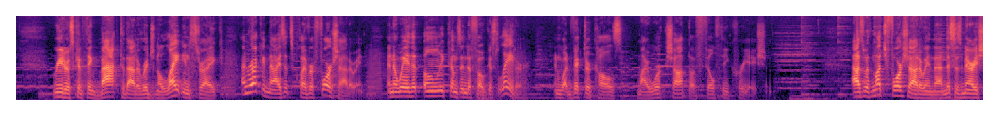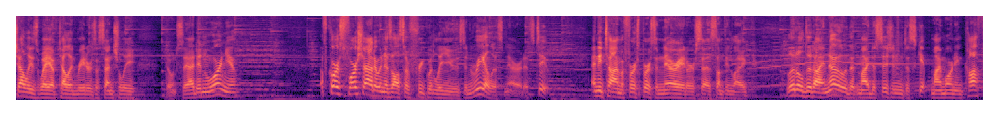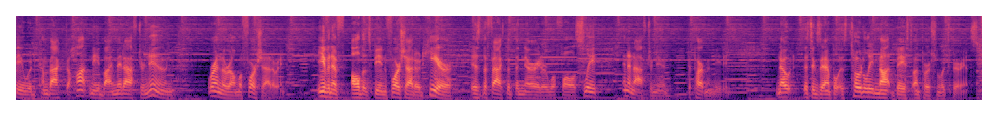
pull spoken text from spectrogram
readers can think back to that original lightning strike and recognize its clever foreshadowing in a way that only comes into focus later in what Victor calls my workshop of filthy creation. As with much foreshadowing then, this is Mary Shelley's way of telling readers essentially, don't say I didn't warn you. Of course, foreshadowing is also frequently used in realist narratives too. Anytime a first-person narrator says something like, little did I know that my decision to skip my morning coffee would come back to haunt me by mid-afternoon, we're in the realm of foreshadowing. Even if all that's being foreshadowed here is the fact that the narrator will fall asleep in an afternoon department meeting. Note, this example is totally not based on personal experience.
